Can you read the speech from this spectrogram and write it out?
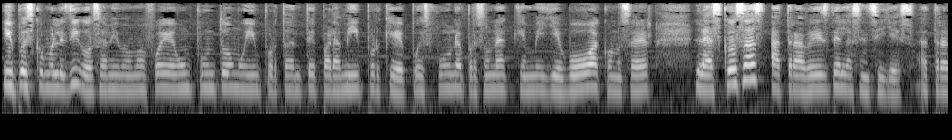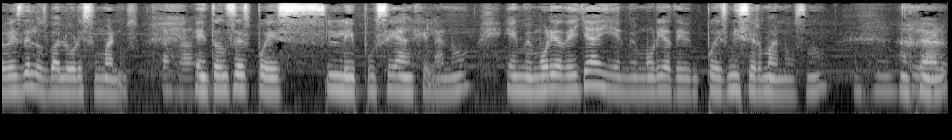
y pues como les digo, o sea, mi mamá fue un punto muy importante para mí porque pues fue una persona que me llevó a conocer las cosas a través de la sencillez, a través de los valores humanos. Ajá. Entonces, pues le puse Ángela, ¿no? En memoria de ella y en memoria de pues mis hermanos, ¿no? Ajá. Claro,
